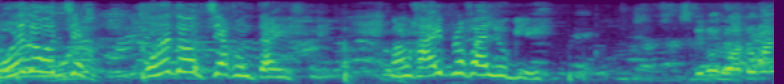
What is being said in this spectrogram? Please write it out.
মনে তো হচ্ছে, মনে তো হচ্ছে এখন তাই। কারণ হাই প্রোফাইল হুগলি। গতকাল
